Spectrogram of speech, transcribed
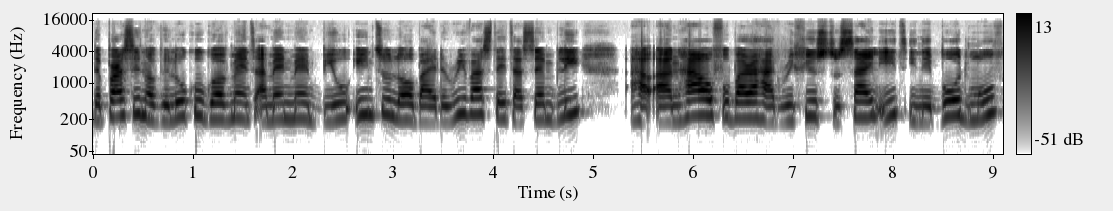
the passing of the Local Government Amendment Bill into law by the Rivers State Assembly and how Fubara had refused to sign it in a bold move,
